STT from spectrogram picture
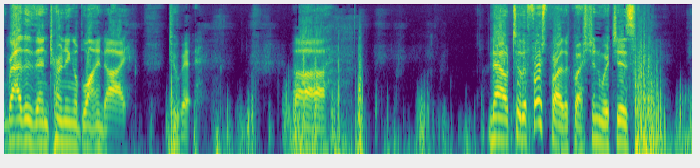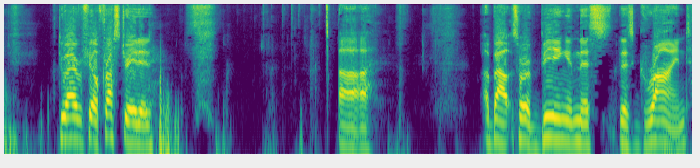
rather than turning a blind eye to it. Uh, now, to the first part of the question, which is, do I ever feel frustrated uh, about sort of being in this this grind?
